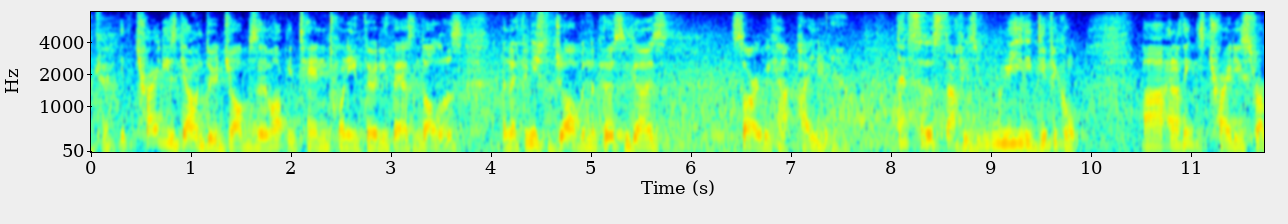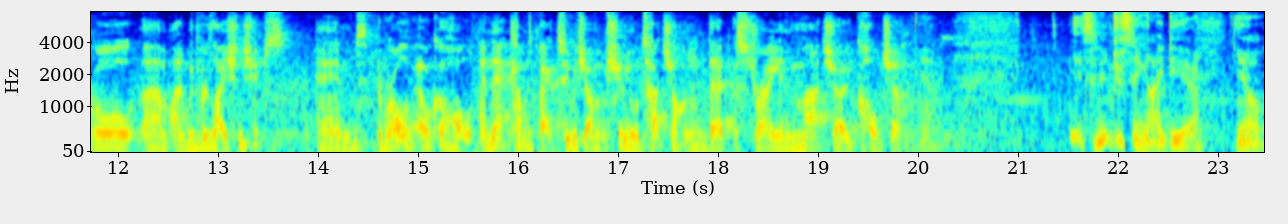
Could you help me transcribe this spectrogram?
Okay. If tradies go and do jobs and it might be 10, 20, 30,000 dollars and they finish the job and the person goes, sorry, we can't pay you. That sort of stuff is really difficult. Uh, and I think tradies struggle um, with relationships and the role of alcohol. And that comes back to, which I'm assuming we'll touch on, that Australian macho culture. Yeah. It's an interesting idea. You know,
